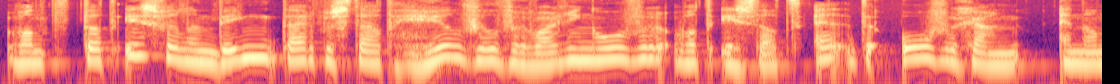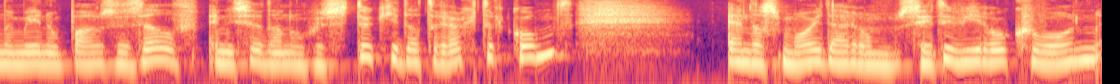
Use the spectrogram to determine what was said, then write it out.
Want dat is wel een ding, daar bestaat heel veel verwarring over. Wat is dat? Hè? De overgang en dan de menopauze zelf. En is er dan nog een stukje dat erachter komt? En dat is mooi, daarom zitten we hier ook gewoon.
